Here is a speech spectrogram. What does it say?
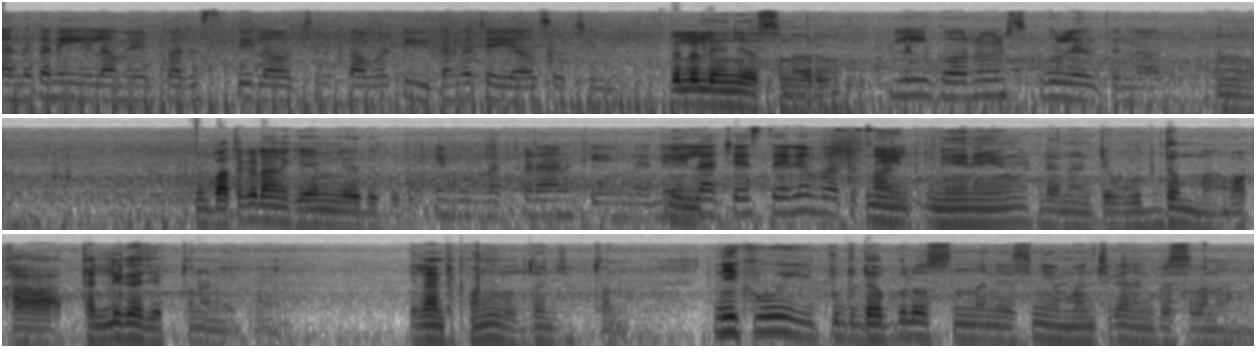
అందుకని ఇలా మేము పరిస్థితి ఇలా వచ్చింది కాబట్టి ఈ విధంగా చేయాల్సి వచ్చింది. పిల్లలు ఏం చేస్తున్నారు? పిల్లలు గవర్నమెంట్ స్కూల్ వెళ్తున్నారు. బతకడానికి ఏం లేదు ఇప్పుడు. ఇప్పుడు బతకడానికి ఏం లేదు. నేను ఇలా చేస్తేనే బతకాలి నేను నేనేమంటానంటే వద్దమ్మా ఒక తల్లిగా చెప్తున్నాను నీకు నేను. ఇలాంటి పనులు వద్దని చెప్తాను నీకు ఇప్పుడు డబ్బులు వస్తుందనేసి నీకు మంచిగా అనిపిస్తుంది అన్న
